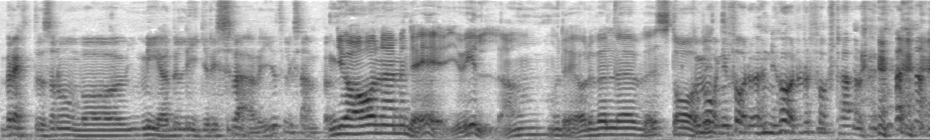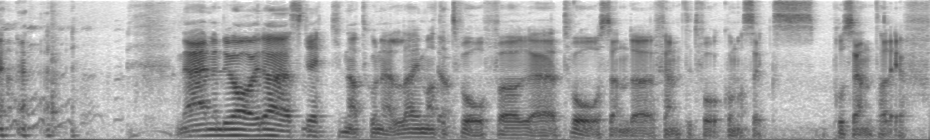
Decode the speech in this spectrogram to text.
berättelserna om vad medel ligger i Sverige till exempel. Ja, nej men det är ju illa. Och det har det väl eh, Kom ihåg, stadigt. ni, förde, ni hörde det först här. Nej men du har ju det här skräcknationella i matte Ja. 2 för eh, två år sedan där 52,6% hade F.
